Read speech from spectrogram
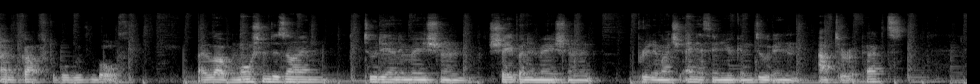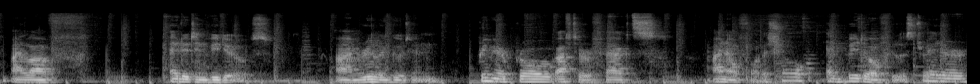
I'm comfortable with both. I love motion design, 2D animation, shape animation, pretty much anything you can do in After Effects. I love editing videos. I'm really good in Premiere Pro, After Effects. I know Photoshop, a bit of Illustrator.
